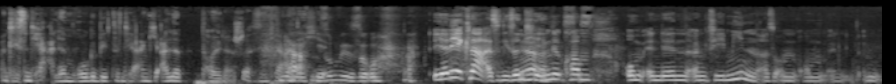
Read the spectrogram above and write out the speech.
und die sind ja alle im Ruhrgebiet, sind ja eigentlich alle polnisch. Also sind ja, ja alle hier. sowieso. Ja, nee, klar. Also die sind ja, hier hingekommen, um in den irgendwie Minen, also um, um in, in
